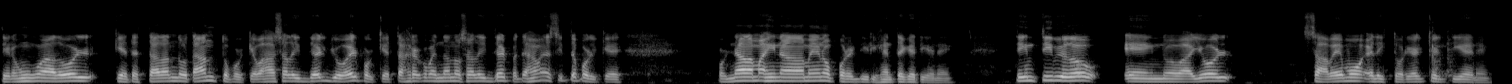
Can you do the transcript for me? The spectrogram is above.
tienes un jugador que te está dando tanto, ¿por qué vas a salir de él, Joel? ¿Por qué estás recomendando salir de él? Pues déjame decirte por qué. Por nada más y nada menos por el dirigente que tiene. Tim Thibodeau en Nueva York sabemos el historial que él tiene.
